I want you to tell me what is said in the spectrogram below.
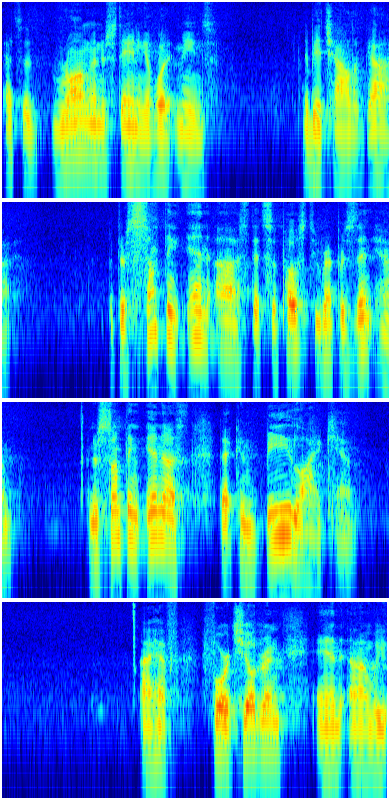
that's a wrong understanding of what it means to be a child of God. But there's something in us that's supposed to represent him. And there's something in us that can be like him. I have four children, and um, we,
